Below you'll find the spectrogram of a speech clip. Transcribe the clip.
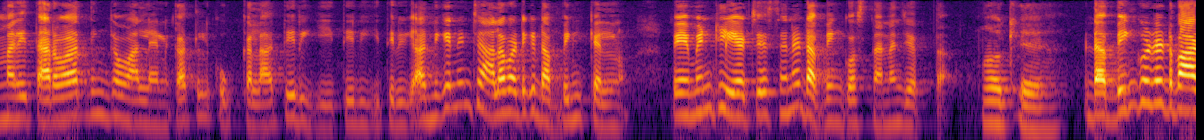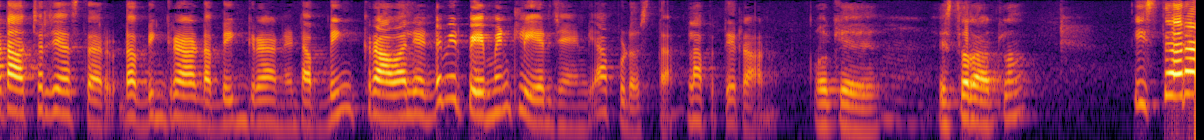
మరి తర్వాత ఇంకా వాళ్ళ వెనకాతలు కుక్కలా తిరిగి తిరిగి తిరిగి. అందుకే నేను చాలా వాటికి డబ్బింగ్కి వెళ్ళను. పేమెంట్ క్లియర్ చేస్తేనే డబ్బింగ్కి వస్తానని చెప్తా. ఓకే. డబ్బింగ్ కూడా బాగా టార్చర్ చేస్తారు. డబ్బింగ్ రా డబ్బింగ్ రా అని. డబ్బింగ్ రావాలి అంటే మీరు పేమెంట్ క్లియర్ చేయండి. అప్పుడు వస్తాను లేకపోతే రాను. ఓకే. ఇస్తారా అట్లా? ఇస్తారా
